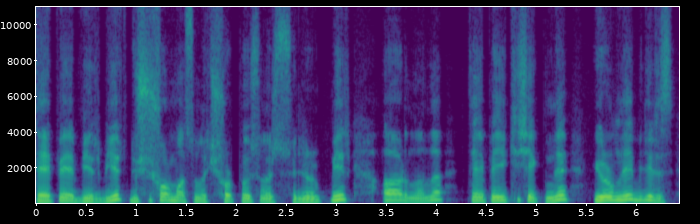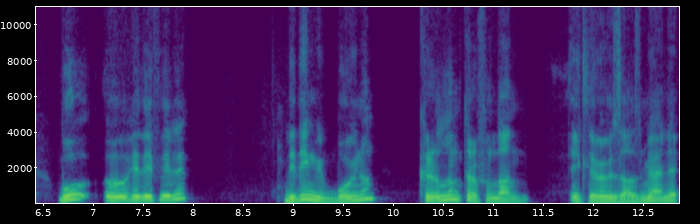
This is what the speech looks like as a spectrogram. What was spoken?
TP11 düşüş formasyonundaki short pozisyonlar için söylüyorum. 1 ardından da TP2 şeklinde yorumlayabiliriz. Bu e, hedefleri dediğim gibi boyunun kırılım tarafından eklememiz lazım. Yani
